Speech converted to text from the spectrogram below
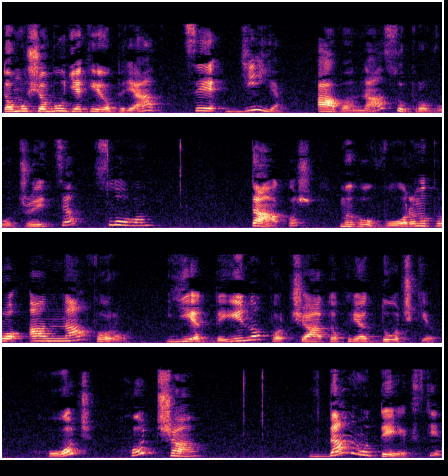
тому що будь-який обряд це дія, а вона супроводжується словом. Також ми говоримо про анафору, єдино початок рядочків, хоч, хоча. В даному тексті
